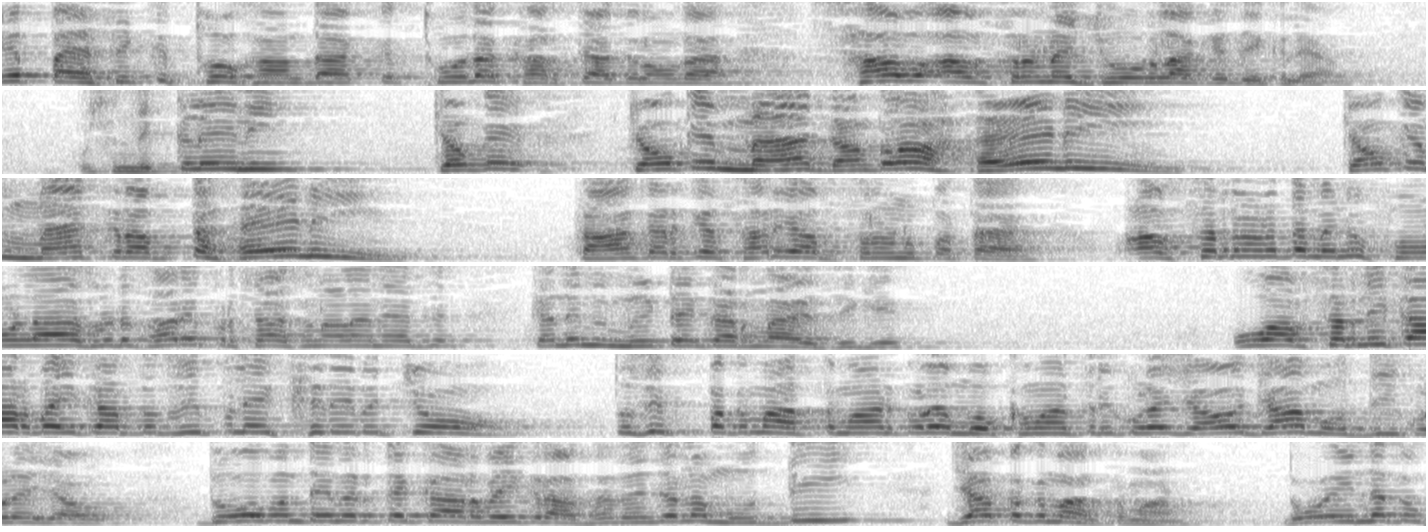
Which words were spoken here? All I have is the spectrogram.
ਇਹ ਪੈਸੇ ਕਿੱਥੋਂ ਖਾਂਦਾ, ਕਿੱਥੋਂ ਦਾ ਖਰਚਾ ਚਲਾਉਂਦਾ, ਸਭ ਅਫਸਰਾਂ ਨੇ ਜ਼ੋਰ ਲਾ ਕੇ ਦੇਖ ਲਿਆ। ਕੁਛ ਨਿਕਲੇ ਨਹੀਂ, ਕਿਉਂਕਿ ਕਿਉਂਕਿ ਮੈਂ ਗੰਦਲਾ ਹੈ ਨਹੀਂ, ਕਿਉਂਕਿ ਮੈਂ ਕਰਪਟ ਹੈ ਨਹੀਂ। ਤਾਂ ਕਰਕੇ ਸਾਰੇ ਅਫਸਰਾਂ ਨੂੰ ਪਤਾ ਹੈ। ਅਫਸਰਾਂ ਨੇ ਤਾਂ ਮੈਨੂੰ ਫੋਨ ਲਾਇਆ, ਤੁਹਾਡੇ ਸਾਰੇ ਪ੍ਰਸ਼ਾਸਨ ਵਾਲਿਆਂ ਨੇ ਅੱਜ। ਕਹਿੰਦੇ ਵੀ ਮੀਟਿੰਗ ਕਰਨ ਆਏ ਸੀਗੇ। ਉਹ ਅਫਸਰ ਨਹੀਂ ਕਾਰਵਾਈ ਕਰਦੇ, ਤੁਸੀਂ ਭੁਲੇਖੇ ਦੇ ਵਿੱਚੋਂ। ਤੁਸੀਂ ਭਗਵੰਤ ਮਾਨ ਕੋਲੇ, ਮੁੱਖ ਮੰਤਰੀ ਕੋਲੇ ਜਾਓ ਜਾਂ ਮੋਦੀ ਕੋਲੇ ਜਾਓ। ਦੋ ਬੰਦੇ ਮੇਰੇ ਤੇ ਕਾਰਵਾਈ ਕਰਾ ਸਕਦੇ ਨੇ ਜਾਂ ਮੋਦੀ ਜਾਂ ਭਗਵੰਤ ਮਾਨ। ਦੋ, ਇਹਨਾਂ ਤੋਂ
